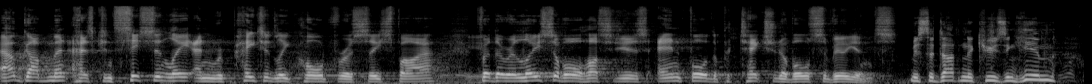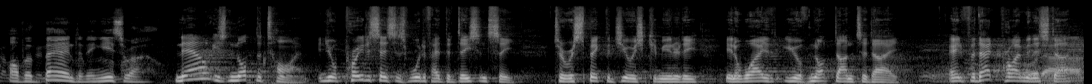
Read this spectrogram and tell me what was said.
Our government has consistently and repeatedly called for a ceasefire, for the release of all hostages, and for the protection of all civilians. Mr Dutton accusing him of abandoning Israel. Now is not the time. and Your predecessors would have had the decency to respect the Jewish community in a way that you have not done today. And for that, Prime Minister,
